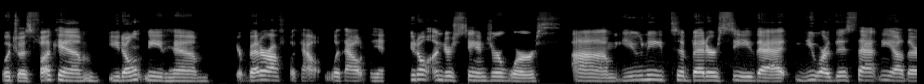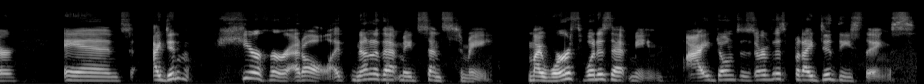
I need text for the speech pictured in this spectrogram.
which was fuck him, you don't need him, you're better off without without him you don't understand your worth. Um, you need to better see that you are this, that, and the other. And I didn't hear her at all. I, none of that made sense to me. My worth, what does that mean? I don't deserve this, but I did these things.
